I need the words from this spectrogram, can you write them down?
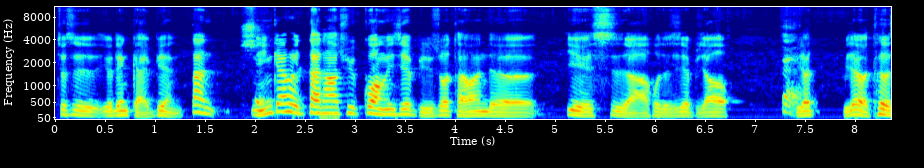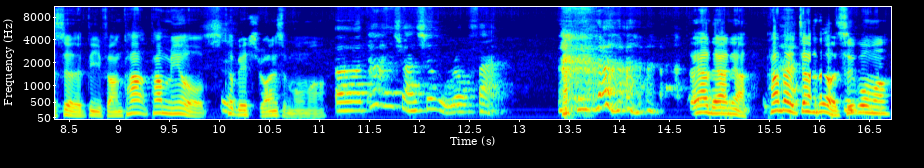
就是有点改变，但你应该会带他去逛一些，比如说台湾的夜市啊，或者一些比较比较比较有特色的地方。他他没有特别喜欢什么吗？呃，他很喜欢吃卤肉饭。等下，等下，等下，他在加拿大有吃过吗？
